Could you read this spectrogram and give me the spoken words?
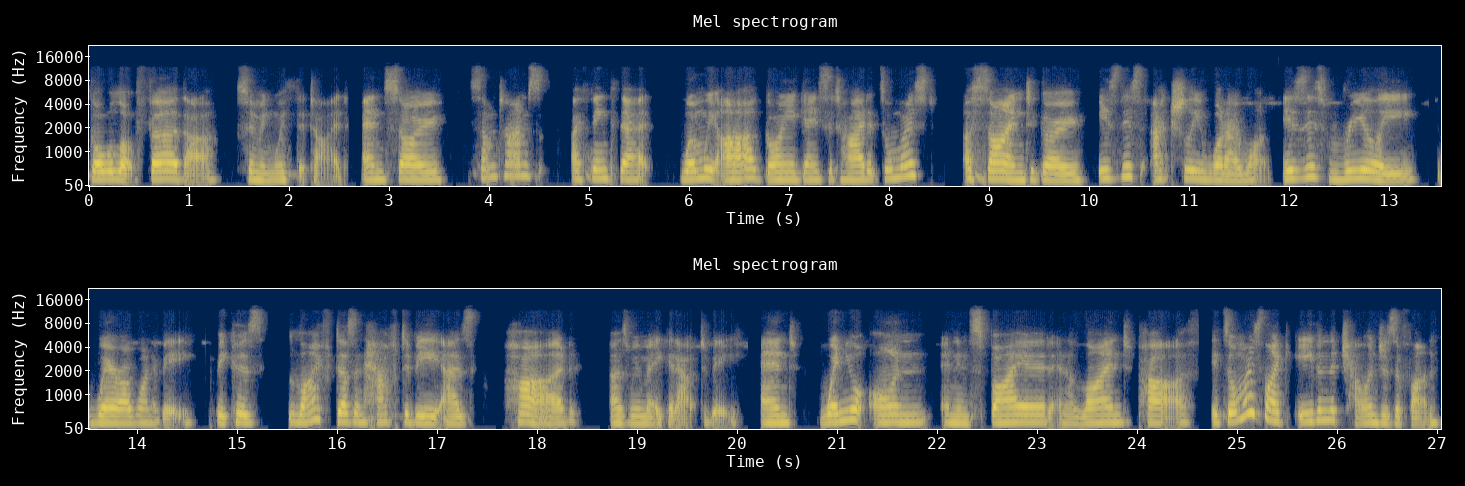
go a lot further swimming with the tide. And so sometimes I think that when we are going against the tide, it's almost a sign to go, is this actually what I want? Is this really where I want to be? Because life doesn't have to be as hard as we make it out to be. And when you're on an inspired and aligned path, it's almost like even the challenges are fun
